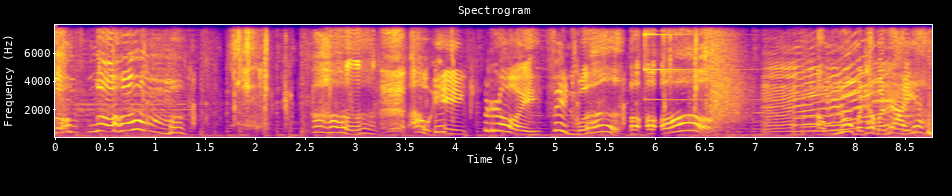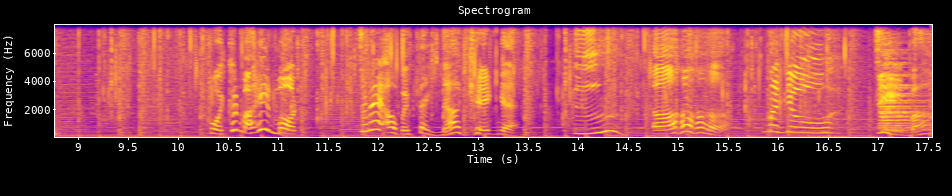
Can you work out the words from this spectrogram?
งอมงอมเออเอาอีกร่อยเฟนเวอร์อ๋ออ๋ออ๋อเอาลูกมาทำอะไรอะโขยขึ้นมาให้หมด จะได้เอาไปแต่งหน้าเค้กไงอืออมันดูจีมาก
